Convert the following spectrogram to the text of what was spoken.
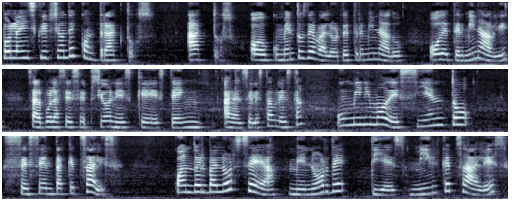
Por la inscripción de contratos, actos o documentos de valor determinado o determinable, salvo las excepciones que estén arancel establezca, un mínimo de 160 quetzales. Cuando el valor sea menor de 10.000 quetzales,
